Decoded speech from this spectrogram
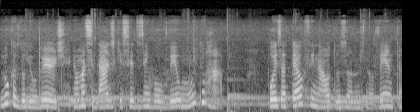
Lucas do Rio Verde é uma cidade que se desenvolveu muito rápido, pois até o final dos anos 90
